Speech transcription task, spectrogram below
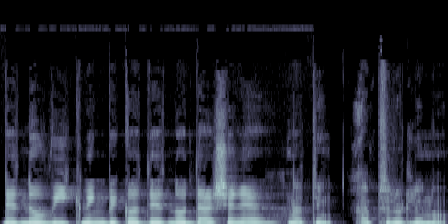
There's no weakening because there's no darshan. Nothing, absolutely no.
